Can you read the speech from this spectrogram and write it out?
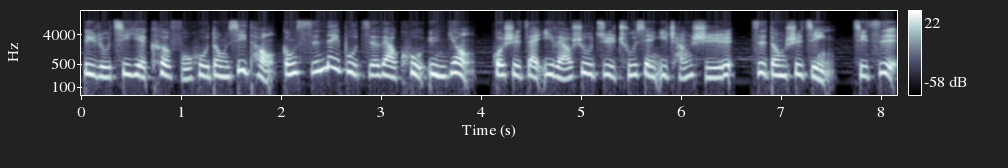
例如企业客服互动系统、公司内部资料库运用，或是在医疗数据出现异常时自动示警。其次，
